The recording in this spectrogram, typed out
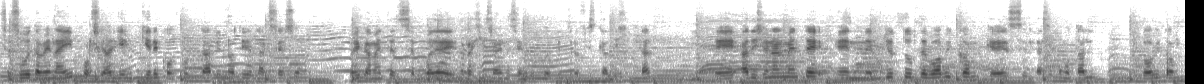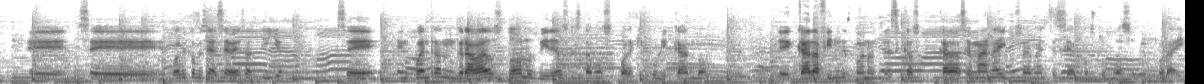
Se sube también ahí por si alguien quiere consultarlo y no tiene el acceso lógicamente se puede registrar en ese grupo de criterio fiscal digital. Eh, adicionalmente, en el YouTube de Bobicom, que es así como tal, Bobicom, eh, se, Bobicom SSB Saltillo, se encuentran grabados todos los videos que estamos por aquí publicando eh, cada fin, de, bueno, en este caso cada semana y solamente se acostumbra a subir por ahí.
